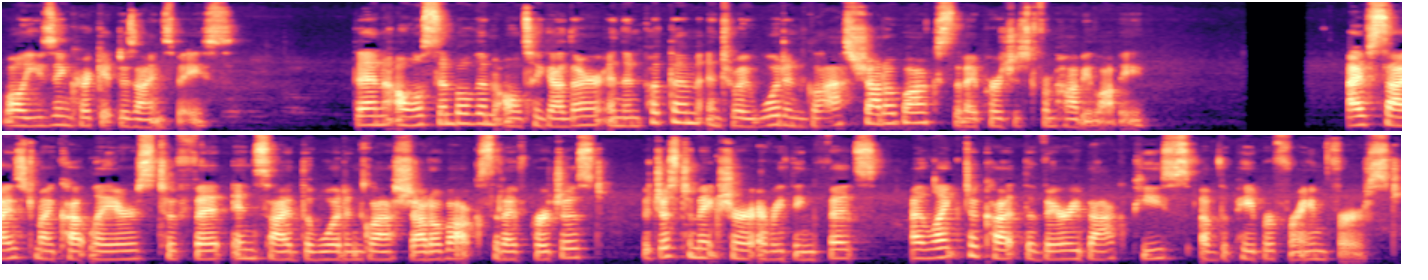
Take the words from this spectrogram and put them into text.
while using Cricut Design Space. Then I'll assemble them all together and then put them into a wood and glass shadow box that I purchased from Hobby Lobby. I've sized my cut layers to fit inside the wood and glass shadow box that I've purchased but just to make sure everything fits, I like to cut the very back piece of the paper frame first.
